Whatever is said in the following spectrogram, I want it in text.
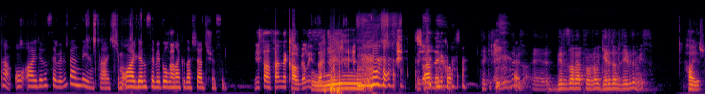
Tamam. O ayların sebebi ben değilim Salih'ciğim. O ayların sebebi olan Tamam. arkadaşlar düşünsün. Nisan senle kavgalıyız zaten. Şu an beni konuş. Peki şey diyebilir miyiz? Ee, bir Haber programı geri döndü diyebilir miyiz? Hayır.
